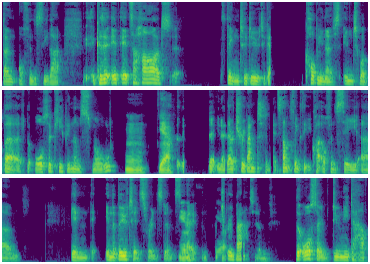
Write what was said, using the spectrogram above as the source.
don't often see that because it, it, it's a hard thing to do to get cobbiness into a bird, but also keeping them small. Mm, yeah. That, you know, they're a true bantam. It's something that you quite often see um, in in the booteds, for instance. Yeah. You know, Yeah. true bantam that also do need to have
